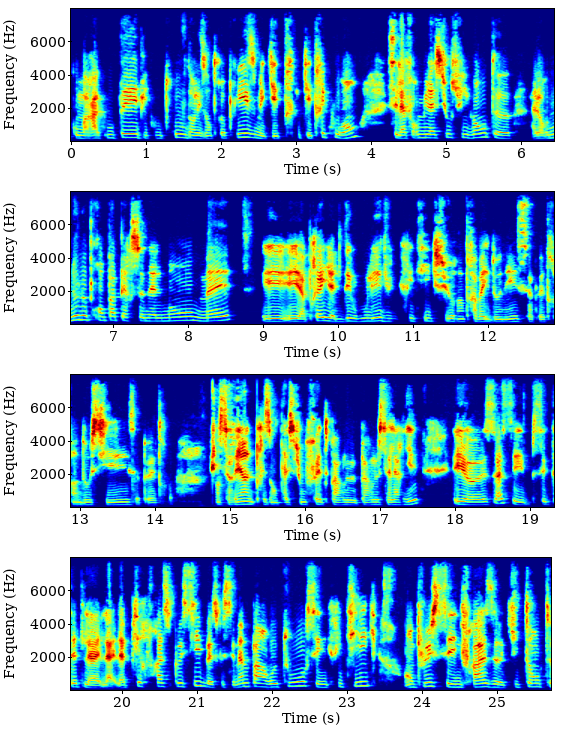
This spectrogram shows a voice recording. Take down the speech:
qu'on m'a raconté et puis qu'on trouve dans les entreprises, mais qui est, qui est très courant, c'est la formulation suivante. Euh, alors, ne le prends pas personnellement, mais et, après il y a le déroulé d'une critique sur un travail donné. Ça peut être un dossier, ça peut être, j'en sais rien, une présentation faite par le par le salarié. Et euh, ça, c'est c'est peut-être la, la, pire phrase possible parce que c'est même pas un retour, c'est une critique. En plus, c'est une phrase qui tente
